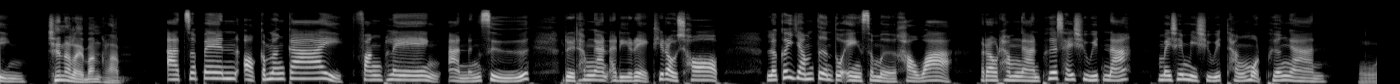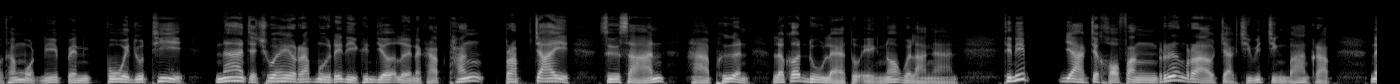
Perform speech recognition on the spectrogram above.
ริงเช่นอะไรบ้างครับๆ อาจจะเป็นออกกำลังกาย ฟังเพลง อ่านหนังสือ หรือทำงานอดิเรกที่เราชอบ แล้วก็ย้ำเตือนตัวเองเสมอค่ะว่า เราทำงานเพื่อใช้ชีวิตนะ ไม่ใช่มีชีวิตทั้งหมดเพื่องาน โอ้ทั้งหมดนี้เป็นกู้ยุทธที่น่าจะช่วยให้รับมือได้ดีขึ้นเยอะเลยนะครับ ทั้งปรับใจสื่อสาร หาเพื่อน แล้วก็ดูแลตัวเองนอกเวลางาน ทีนี้ อยากจะขอฟังเรื่องราวจากชีวิตจริงบ้างครับ ใน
